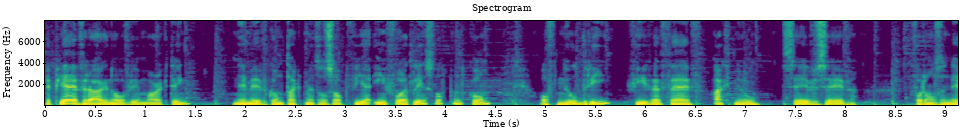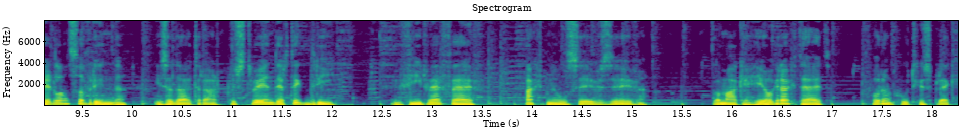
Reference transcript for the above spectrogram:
Heb jij vragen over je marketing? Neem even contact met ons op via info.linslot.com of 03 455 8077. Voor onze Nederlandse vrienden is het uiteraard plus 32 3 455 8077. We maken heel graag tijd voor een goed gesprek.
